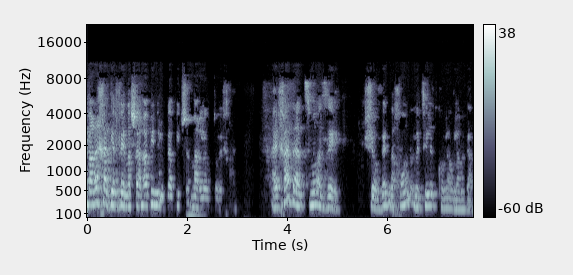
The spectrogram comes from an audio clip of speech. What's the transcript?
דבר אחד יפה, מה שהרבי מלובביץ' אמר לאותו אחד. האחד העצמו הזה, שעובד נכון, מציל את כל העולם גם.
